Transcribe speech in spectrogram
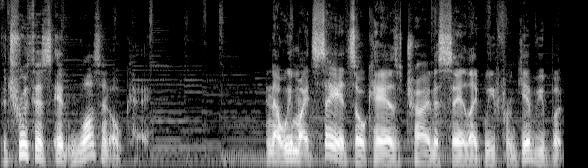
The truth is, it wasn't okay. And Now, we might say it's okay as trying to say, like, we forgive you, but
